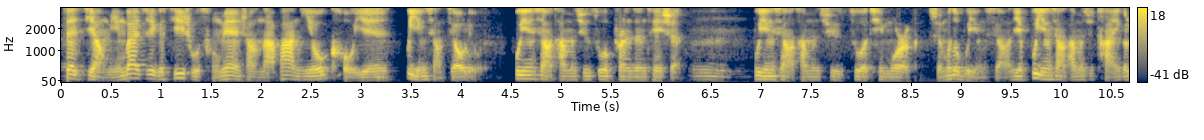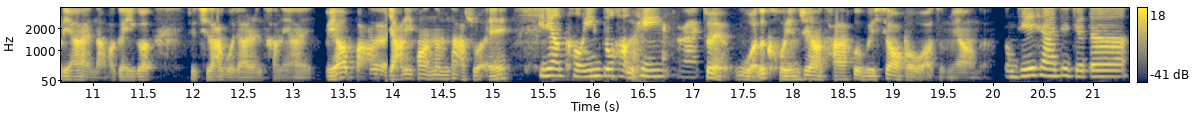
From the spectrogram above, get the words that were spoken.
在讲明白这个基础层面上，哪怕你有口音，不影响交流的，不影响他们去做 presentation。嗯，不影响他们去做 teamwork，什么都不影响，也不影响他们去谈一个恋爱，哪怕跟一个就其他国家人谈恋爱，不要把压力放得那么大，说哎，一定要口音多好听，right？对我的口音这样，他会不会笑话我怎么样的？总结一下，就觉得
